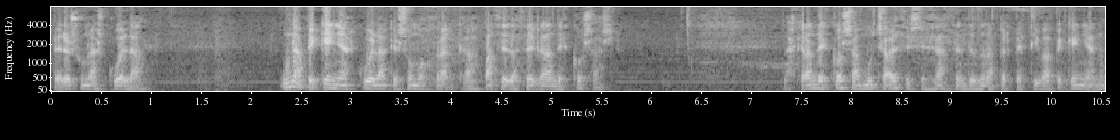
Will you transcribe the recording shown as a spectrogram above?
pero es una escuela, una pequeña escuela que somos capaces de hacer grandes cosas. Las grandes cosas muchas veces se hacen desde una perspectiva pequeña, ¿no?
